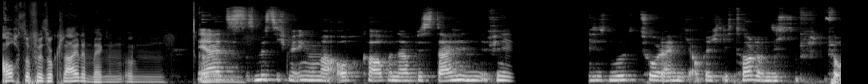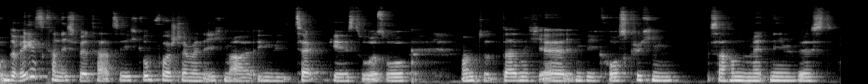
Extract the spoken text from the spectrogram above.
auch so für so kleine Mengen. Und, ähm, ja, das, das, müsste ich mir irgendwann mal auch kaufen, aber bis dahin finde ich dieses Multitool eigentlich auch richtig toll und ich, für unterwegs kann ich mir tatsächlich gut vorstellen, wenn ich mal irgendwie zelten gehst oder so und da nicht äh, irgendwie Großküchensachen mitnehmen willst.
